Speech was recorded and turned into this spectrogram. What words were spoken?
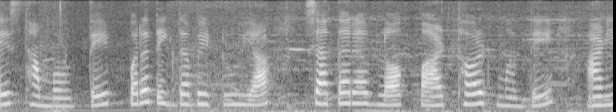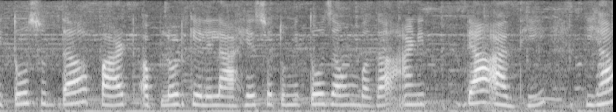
इथेच थांबवते. परत एकदा भेटूया सातारा ब्लॉग पार्ट थर्डमध्ये आणि तोसुद्धा पार्ट अपलोड केलेला आहे सो तुम्ही तो जाऊन बघा. आणि त्याआधी ह्या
